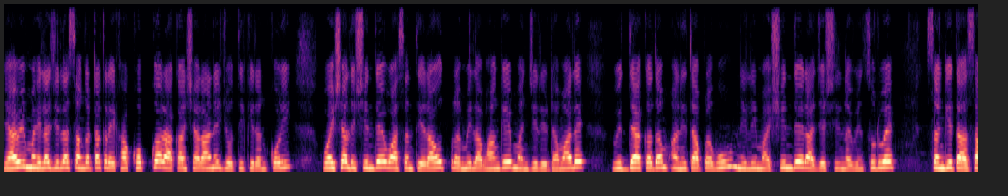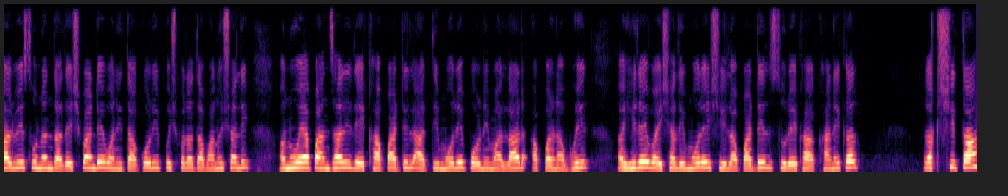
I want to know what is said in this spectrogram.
यावेळी महिला जिल्हा संघटक रेखा खोपकर आकांक्षा राणे ज्योती किरण कोळी वैशाली शिंदे वासंती राऊत प्रमिला भांगे मंजिरी ढमाले विद्या कदम अनिता प्रभू निलिमा शिंदे राजेश्री नवीन सुर्वे संगीता साळवी सुनंदा देशपांडे वनिता कोळी पुष्पलता भानुशाली अनुया पांझारी रेखा पाटील आती मोरे पौर्णिमा लाड अपर्णा भोईर अहिरे वैशाली मोरे शीला पाटील सुरेखा खाणेकर रक्षिता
